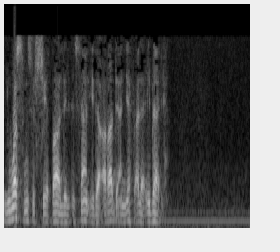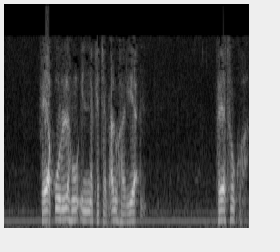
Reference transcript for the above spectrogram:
يوسوس الشيطان للإنسان إذا أراد أن يفعل عبادة فيقول له إنك تفعلها رياء فيتركها.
